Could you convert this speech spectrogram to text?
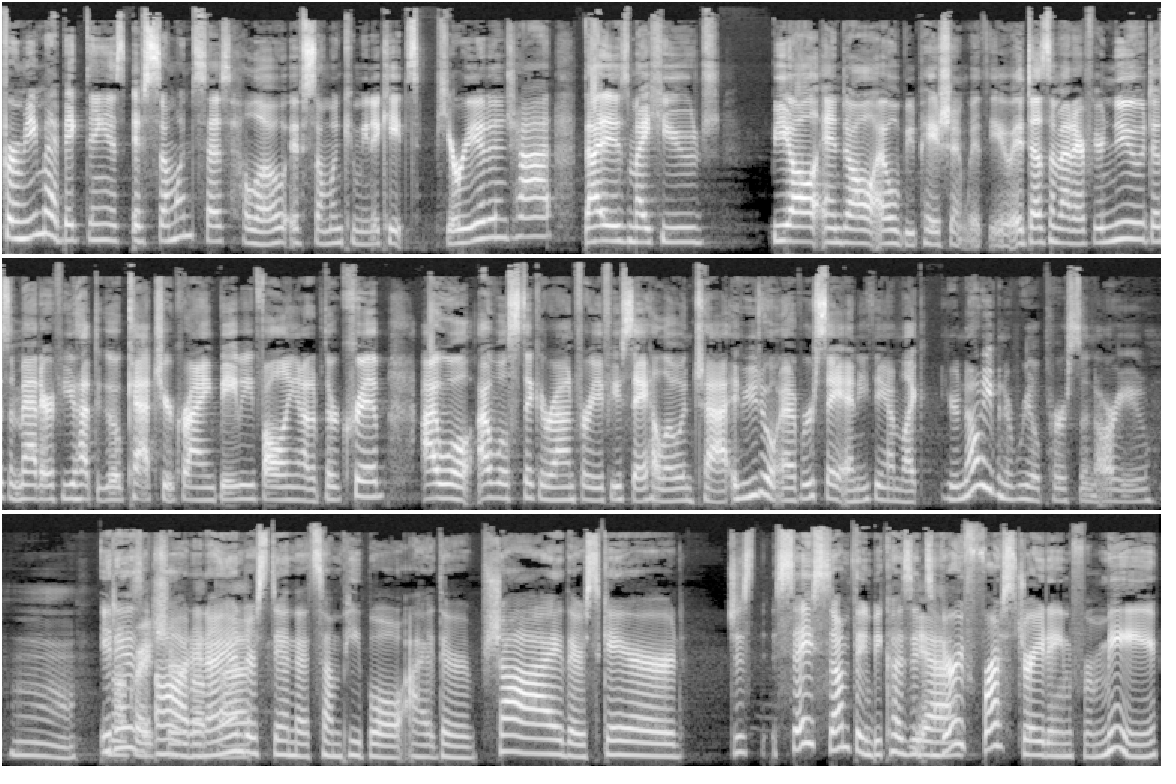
For me, my big thing is if someone says hello, if someone communicates period in chat, that is my huge be all end all. I will be patient with you. It doesn't matter if you're new. It doesn't matter if you have to go catch your crying baby falling out of their crib. I will, I will stick around for you if you say hello in chat. If you don't ever say anything, I'm like, you're not even a real person, are you? Hmm. It is sure odd, about and I understand that some people I, they're shy, they're scared. Just say something because it's Yeah. very frustrating for me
